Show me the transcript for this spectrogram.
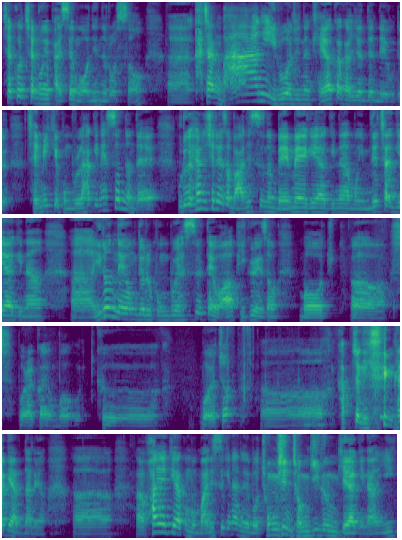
채권 채무의 발생 원인으로서 아, 가장 많이 이루어지는 계약과 관련된 내용들 재미있게 공부를 하긴 했었는데 우리가 현실에서 많이 쓰는 매매 계약이나 뭐 임대차 계약이나 아, 이런 내용들을 공부했을 때와 비교해서 뭐 어, 뭐랄까요 뭐그 뭐였죠? 어, 갑자기 생각이 안 나네요. 아, 아, 화해 계약은 뭐 많이 쓰긴 하는데 뭐 종신 정기금 계약이나 이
